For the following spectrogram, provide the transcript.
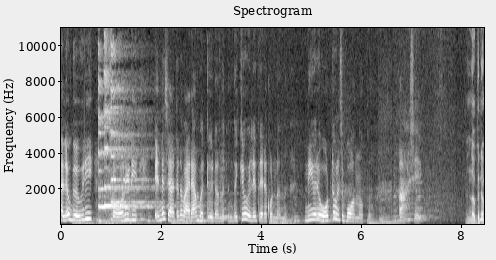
ഹലോ ഗൗരി. സോറി ഡി. എന്റെ ചേട്ടന് വരാൻ പറ്റൂലെന്ന്. എന്തൊക്കെയോ വലിയ തിരക്കുണ്ടെന്ന്. നീ ഒരു ഓട്ടോ വിളിച്ച് പോകാൻ നോക്ക്. ആ ശരി. എന്നാ പിന്നെ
